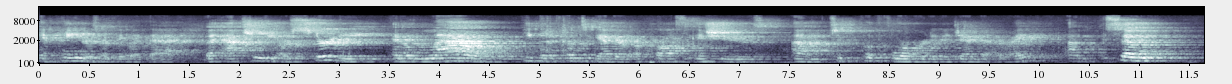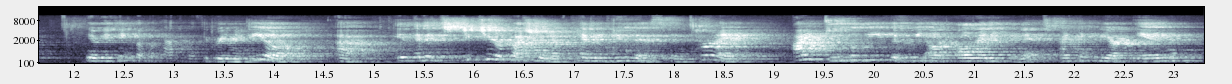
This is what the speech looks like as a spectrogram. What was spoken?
campaign or something like that, but actually are sturdy and allow people to come together across issues um, to put forward an agenda, right? Um, so, you know, if you think about what happened with the Green New Deal, uh, it, and it's to, to your question of can we do this in time, I do believe that we are already in it. I think we are in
